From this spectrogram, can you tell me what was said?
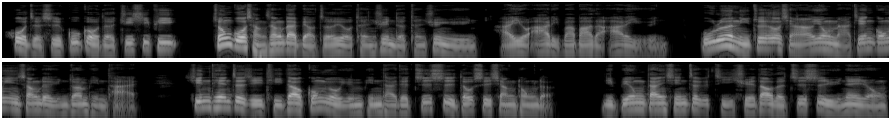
或者是 Google 的 GCP。中国厂商代表则有腾讯的腾讯云，还有阿里巴巴的阿里云。无论你最后想要用哪间供应商的云端平台，今天这集提到公有云平台的知识都是相通的。你不用担心这个集学到的知识与内容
